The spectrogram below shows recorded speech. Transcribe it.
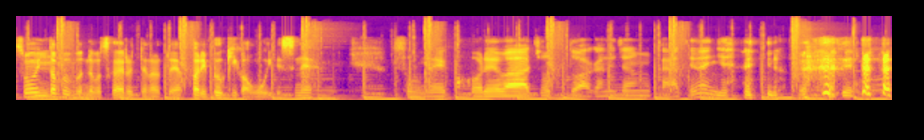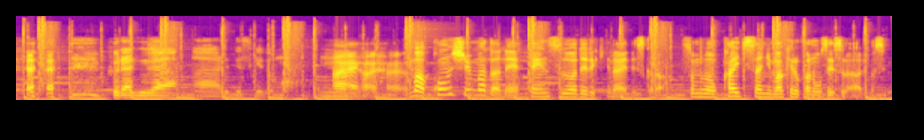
そういった部分でも使えるってなるとやっぱり武器が多いですね。そうね、これはちょっとあかねちゃん勝てないんじゃないのフラグがあれですけども。うんはいはいはい。まあ今週まだね、点数は出てきてないですから、そもそも海地さんに負ける可能性すらありますよ。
